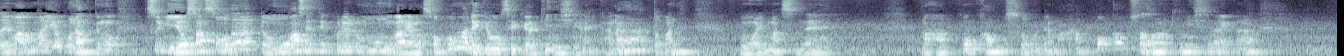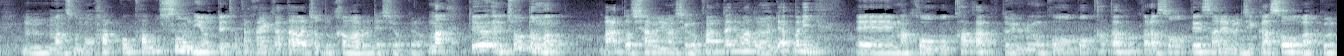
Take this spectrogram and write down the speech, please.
例えばあんまり良くなくても次良さそうだなって思わせてくれるもんがあればそこまで業績は気にしないかなとかね思いますね。まあ発行株数もね、まあ、発行株数はそんな気にしないかな。うんまあ、その発行株数によって戦い方はちょっと変わるでしょうけど、まあ、というわけでちょっとまあバッとしゃべりましたけど簡単にまとめるとやっぱり、えーまあ、公募価格というよりも公募価格から想定される時価総額。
